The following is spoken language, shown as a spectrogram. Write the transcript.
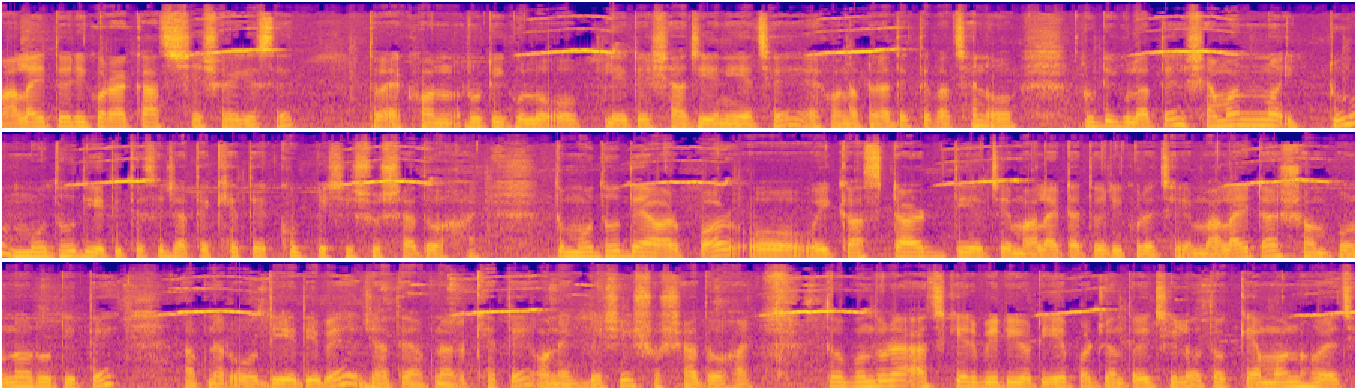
মালাই তৈরি করার কাজ শেষ হয়ে গেছে। তো এখন রুটিগুলো ও প্লেটে সাজিয়ে নিয়েছে। এখন আপনারা দেখতে পাচ্ছেন, ও রুটিগুলোতে সামান্য একটু মধু দিয়ে দিতেছে যাতে খেতে খুব বেশি সুস্বাদু হয়। তো মধু দেওয়ার পর ও ওই কাস্টার্ড দিয়ে যে মালাইটা তৈরি করেছে মালাইটা সম্পূর্ণ রুটিতে আপনার ও দিয়ে দিবে যাতে আপনার খেতে অনেক বেশি সুস্বাদু হয়। তো বন্ধুরা, আজকের ভিডিওটি এ পর্যন্তই ছিল। তো কেমন হয়েছে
